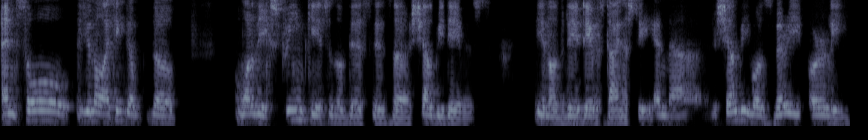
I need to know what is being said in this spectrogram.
And so, you know, I think the the one of the extreme cases of this is uh, Shelby Davis, you know, the Davis dynasty, and uh, Shelby was very early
